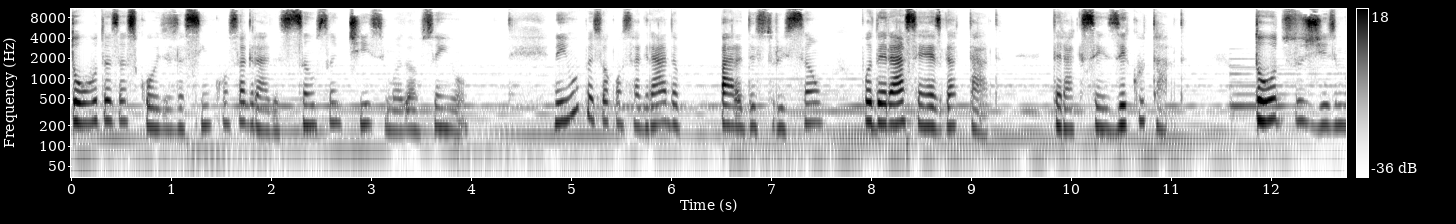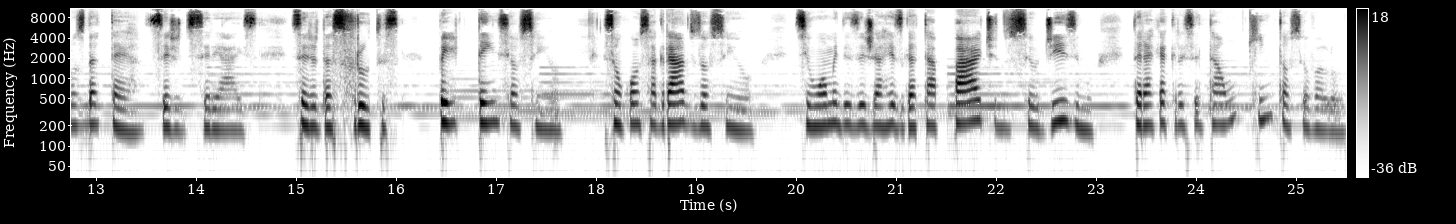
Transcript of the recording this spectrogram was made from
Todas as coisas assim consagradas são santíssimas ao Senhor. Nenhuma pessoa consagrada para destruição poderá ser resgatada, terá que ser executada. Todos os dízimos da terra, seja de cereais, seja das frutas, pertencem ao Senhor, são consagrados ao Senhor se um homem desejar resgatar parte do seu dízimo, terá que acrescentar um quinto ao seu valor.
